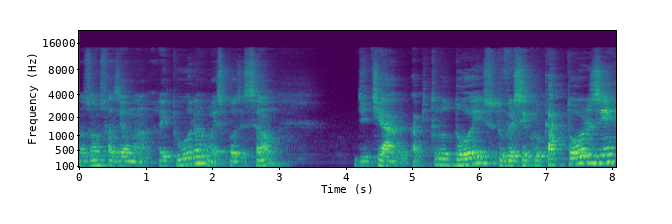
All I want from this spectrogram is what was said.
nós vamos fazer uma leitura, uma exposição de Tiago, capítulo 2, do versículo 14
